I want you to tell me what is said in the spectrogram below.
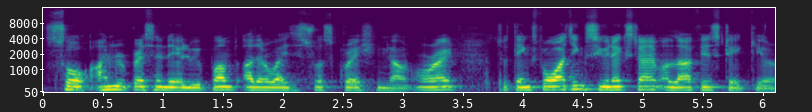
so 100 percent they will be pumped otherwise it was crashing down. All right so thanks for watching see you next time allah hafiz take care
